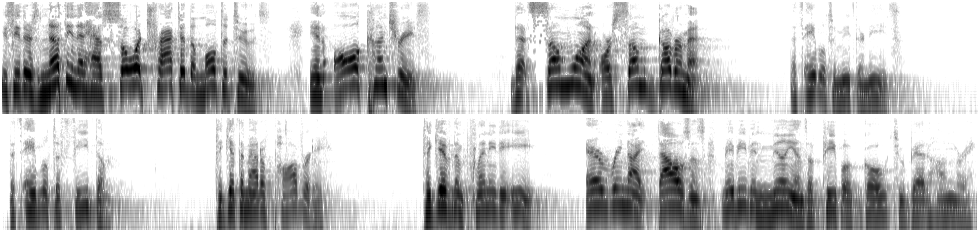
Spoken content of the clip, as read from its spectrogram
You see, there's nothing that has so attracted the multitudes in all countries that someone or some government that's able to meet their needs, that's able to feed them, to get them out of poverty to give them plenty to eat. Every night, thousands, maybe even millions of people go to bed hungry.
